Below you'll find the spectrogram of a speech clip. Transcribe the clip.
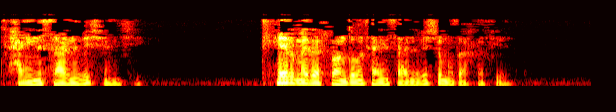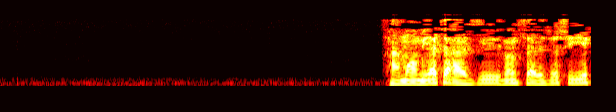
تعیین سرنوشت یعنی چی؟ ترم رفراندوم تعیین سرنوشت مزخرفیه. تمامیت ارزی ایران سر جاش یک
